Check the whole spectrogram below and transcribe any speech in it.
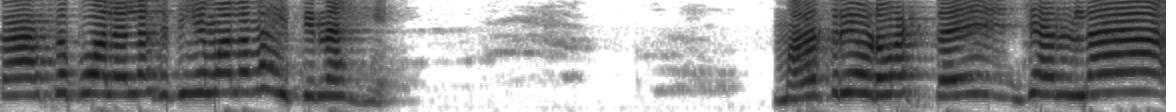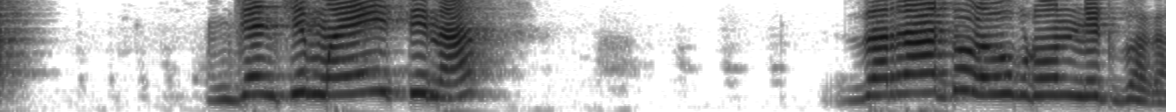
का असं बोलायला होती हे मला माहिती नाही. मला तर एवढं वाटतंय ज्यांना ज्यांची माया येते ना जरा डोळं उघडून नीट बघा.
